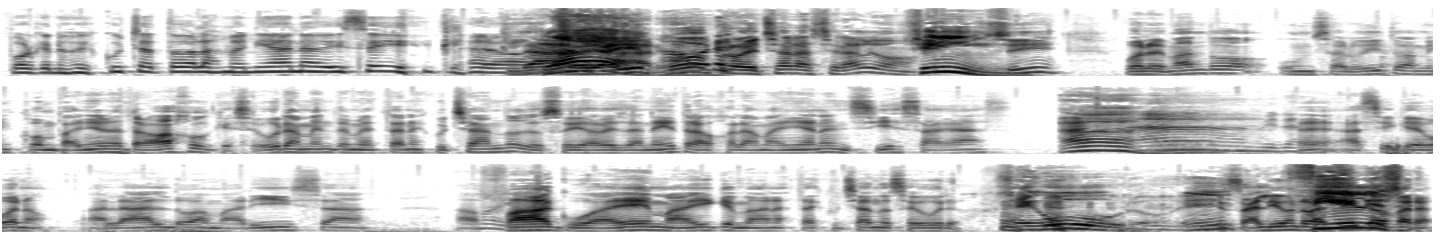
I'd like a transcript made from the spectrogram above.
porque nos escucha todas las mañanas, dice, y claro. Claro, ¿y ahí puedo aprovechar a hacer algo? Sí. Sí. Bueno, le mando un saludito a mis compañeros de trabajo que seguramente me están escuchando. Yo soy Avellané, trabajo a la mañana en Ciesa Gas. Ah, ah mira. ¿Eh? Así que bueno, al Aldo, a Marisa, a Facu, a Emma ahí que me van a estar escuchando seguro. Seguro. ¿eh? Salió un ratito fieles, para...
